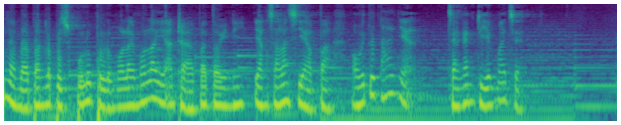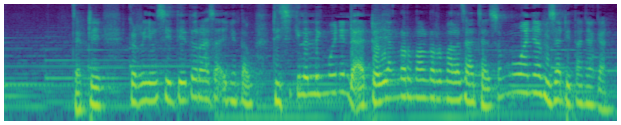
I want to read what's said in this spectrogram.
jam 8 lebih 10 belum mulai-mulai ya ada apa toh ini? Yang salah siapa? Oh itu tanya. Jangan diem aja. Jadi curiosity itu rasa ingin tahu. Di sekelilingmu ini tidak ada yang normal-normal saja. Semuanya bisa ditanyakan.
